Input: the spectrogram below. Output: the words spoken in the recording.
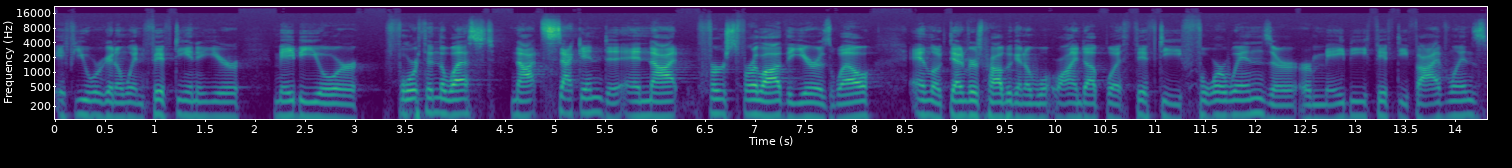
if you were going to win 50 in a year, maybe you're fourth in the West, not second, and not first for a lot of the year as well. And look, Denver's probably going to wind up with 54 wins or, or maybe 55 wins.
